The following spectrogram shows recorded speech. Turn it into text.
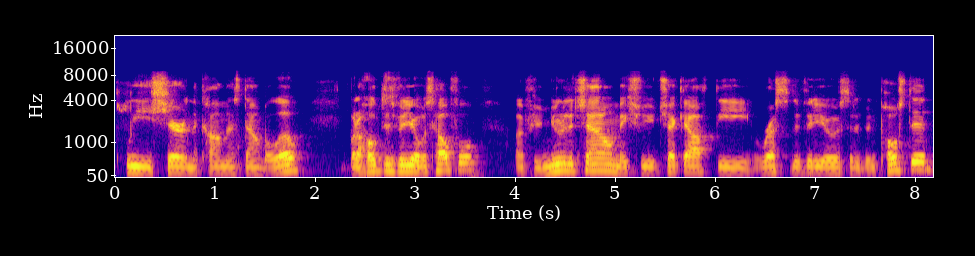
please share in the comments down below. But I hope this video was helpful. If you're new to the channel, make sure you check out the rest of the videos that have been posted.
